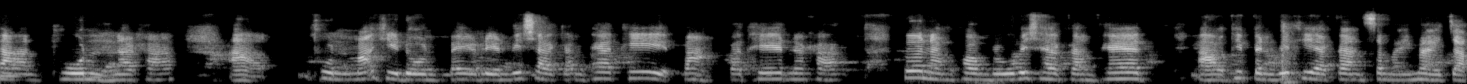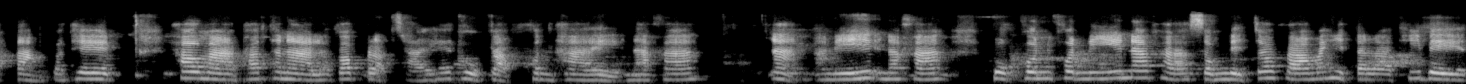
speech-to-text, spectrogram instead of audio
ทานทุนนะคะอ่า ทุนมหิดลไปเรียนวิชาการแพทย์ที่ต่างประเทศนะคะ เพื่อนำความรู้วิชาการแพทย์เอาที่เป็นวิทยาการสมัยใหม่จากต่างประเทศ เข้ามาพัฒนาแล้วก็ปรับใช้ให้ถูกกับคนไทยนะคะอะอันนี้นะคะบุคคลคนนี้นะคะ สมเด็จเจ้าฟ้ามหิตลาธิเบศ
